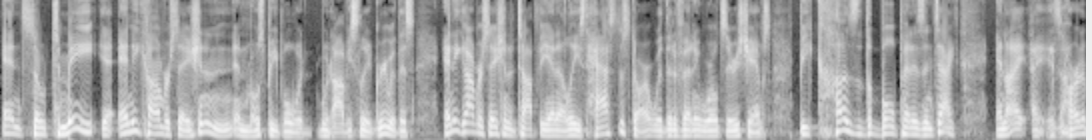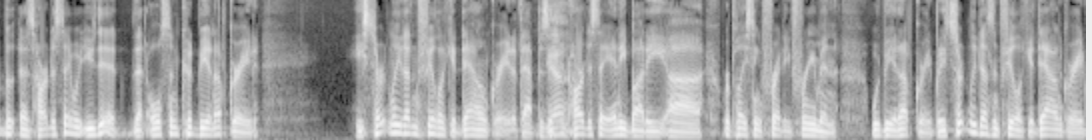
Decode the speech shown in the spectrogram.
And so, to me, any conversation, and, and, most people would, would obviously agree with this, any conversation atop the NL East has to start with the defending World Series champs because the bullpen is intact. And I, I it's hard as hard to say what you did that Olson could be an upgrade he certainly doesn't feel like a downgrade at that position. Yeah. Hard to say anybody uh, replacing Freddie Freeman would be an upgrade, but he certainly doesn't feel like a downgrade.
